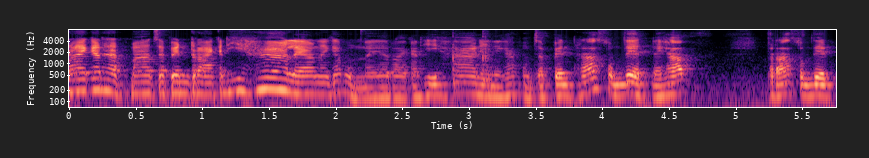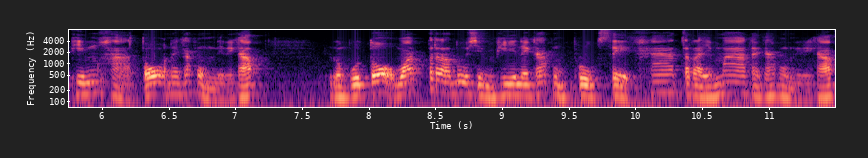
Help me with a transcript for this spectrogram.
รายการถัดมาจะเป็นรายการที่ 5 แล้วนะครับ ผมในรายการที่ 5 นี้นะครับ ผมจะเป็นพระสมเด็จนะครับ พระสมเด็จพิมพ์ขาโต๊ะนะครับผมนี่นะครับ หลวงปู่โตวัดประดูชิมพีนะครับผมปลูกเสก5ไตรมาสนะครับผมนี่ครับ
